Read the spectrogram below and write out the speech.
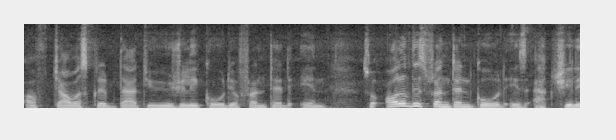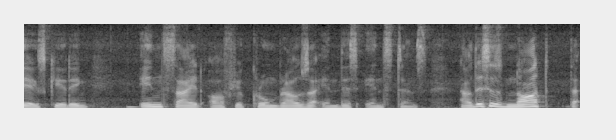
of JavaScript that you usually code your front end in. So all of this front end code is actually executing inside of your Chrome browser in this instance. Now this is not the,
